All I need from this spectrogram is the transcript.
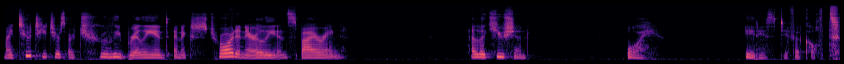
My two teachers are truly brilliant and extraordinarily inspiring. Elocution. Oi, it is difficult.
